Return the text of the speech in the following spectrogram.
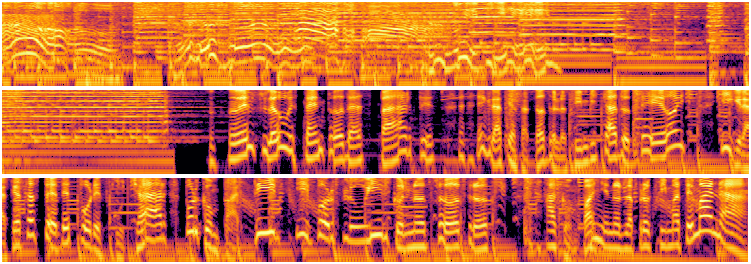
Oh. Muy bien. El flow está en todas partes. Gracias a todos los invitados de hoy y gracias a ustedes por escuchar, por compartir y por fluir con nosotros. Acompáñenos la próxima semana.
